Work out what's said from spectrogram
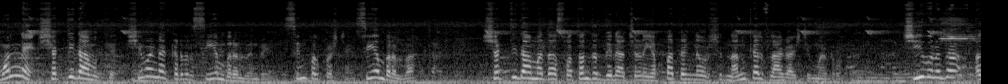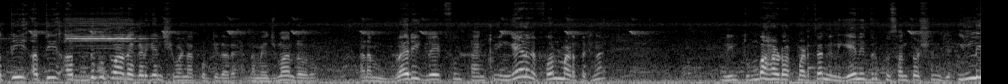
ಮೊನ್ನೆ ಶಕ್ತಿಧಾಮಕ್ಕೆ ಶಿವಣ್ಣ ಕರೆದ್ರೆ ಸಿ ಎಂ ಬರಲ್ವೇನ್ರಿ? ಸಿಂಪಲ್ ಪ್ರಶ್ನೆ. ಸಿ ಎಂ ಬರಲ್ವಾ? ಶಕ್ತಿಧಾಮದ ಸ್ವತಂತ್ರ ದಿನಾಚರಣೆ ಎಪ್ಪತ್ತೆಂಟನೇ ವರ್ಷದ ನನ್ನ ಕೈಲಿ ಫ್ಲಾಗ್ ಹಾಸ್ಟಿಂಗ್ ಮಾಡಿದ್ರು ಜೀವನದ ಅತಿ ಅತಿ ಅದ್ಭುತವಾದ ಗಳಿಗೆ ಶಿವಣ್ಣ ಕೊಟ್ಟಿದ್ದಾರೆ. ನಮ್ಮ ಯಜಮಾನ್ರವರು. And I'm very grateful thank you ಹಿಂಗೆ ಹೇಳಿದ್ರೆ ಫೋನ್ ಮಾಡಿದ ತಕ್ಷಣ, ನೀನು ತುಂಬ ಹಾರ್ಡ್ ವರ್ಕ್ ಮಾಡ್ತಾ ನಿನಗೆ ಏನಿದ್ರು ಸಂತೋಷ. ಇಲ್ಲಿ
